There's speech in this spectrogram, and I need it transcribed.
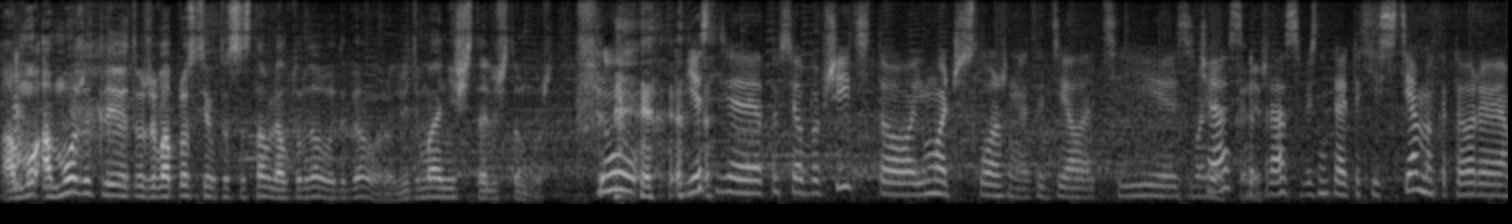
А, мо- а может ли, это уже вопрос тех, кто составлял трудовой договор. Видимо, они считали, что может. Ну, если это все обобщить, то им очень сложно это делать. И Понятно, сейчас как конечно. раз возникают такие системы, которые,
